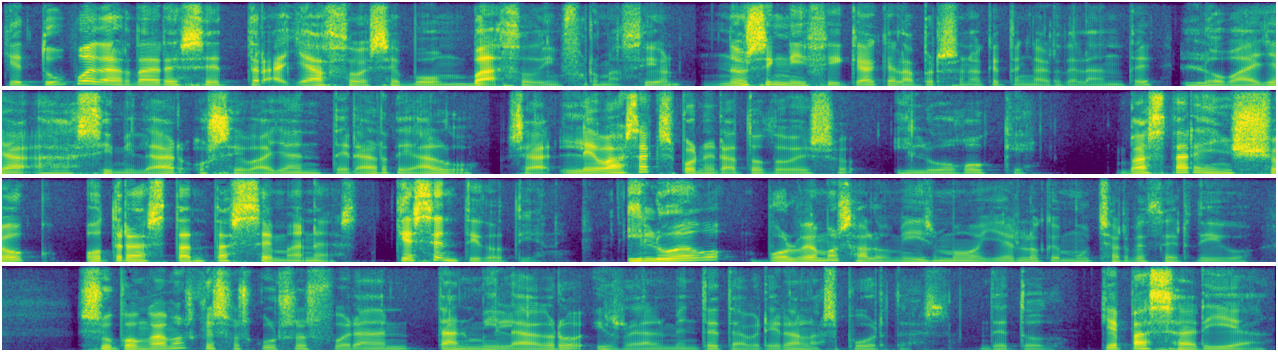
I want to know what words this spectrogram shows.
Que tú puedas dar ese trayazo, ese bombazo de información, no significa que la persona que tengas delante lo vaya a asimilar o se vaya a enterar de algo. O sea, le vas a exponer a todo eso y luego qué? Va a estar en shock otras tantas semanas. ¿Qué sentido tiene? Y luego volvemos a lo mismo y es lo que muchas veces digo. Supongamos que esos cursos fueran tan milagro y realmente te abrieran las puertas de todo. ¿Qué pasaría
